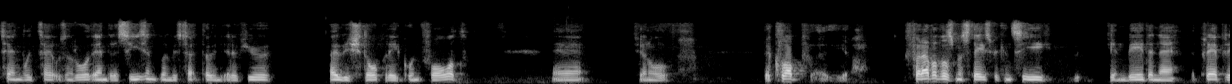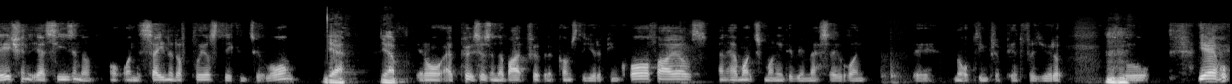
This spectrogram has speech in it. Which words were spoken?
10 league titles in a row at the end of the season when we sit down to review how we should operate going forward. Uh, you know, the club, you know, forever there's mistakes we can see getting made in the, the preparation of a season on, on the signing of players taking too long. Yeah. Yeah. You know, it puts us in the back foot when it comes to European qualifiers and how much money do we miss out on uh, not being prepared for Europe. Mm-hmm. So, yeah, ho-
